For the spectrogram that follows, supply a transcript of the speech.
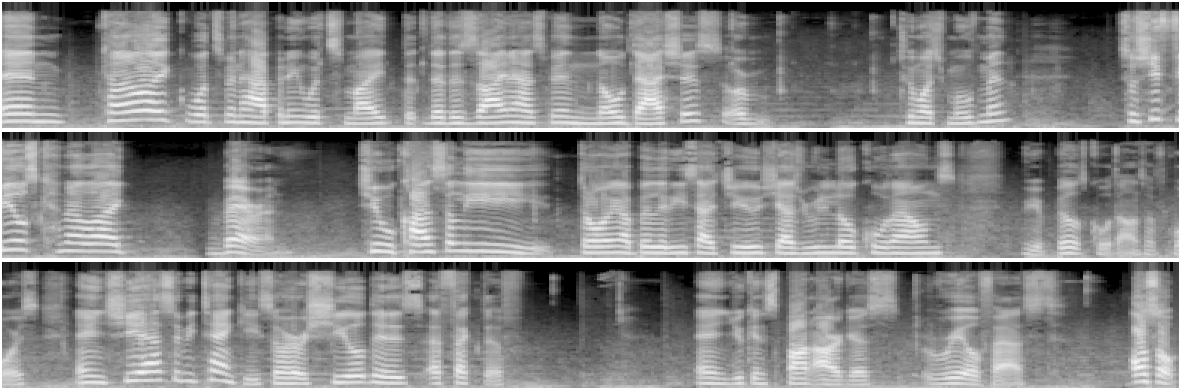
And kind of like what's been happening with Smite, the design has been no dashes or too much movement. So she feels kind of like Baron. She will constantly throwing abilities at you. She has really low cooldowns. If you build cooldowns, of course. And she has to be tanky, so her shield is effective. And you can spawn Argus real fast. Also,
